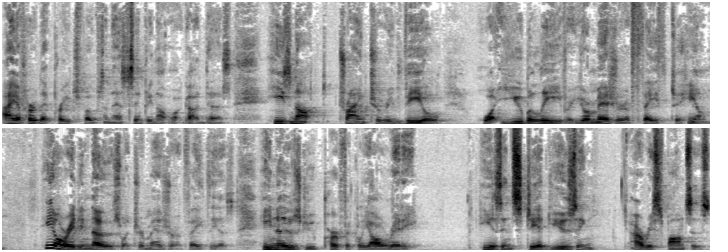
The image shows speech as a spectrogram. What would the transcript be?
I have heard that preached, folks, and that's simply not what God does. He's not trying to reveal what you believe or your measure of faith to Him. He already knows what your measure of faith is, He knows you perfectly already. He is instead using our responses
